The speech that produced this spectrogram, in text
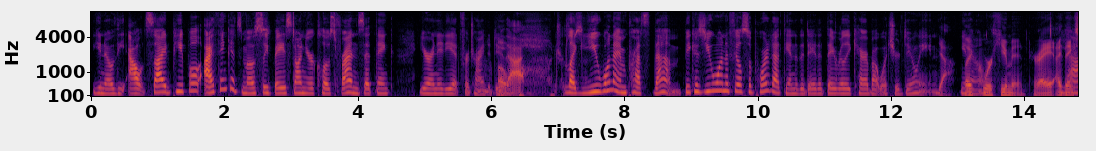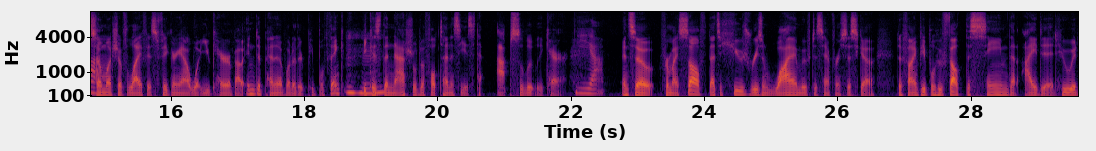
you know the outside people. I think it's mostly based on your close friends that think you're an idiot for trying to do Oh, that. Like you want to impress them because you want to feel supported at the end of the day that they really care about what you're doing. Yeah, you like know? we're human, right? I think so much of life is figuring out what you care about, independent of what other people think, because Mm-hmm. the natural default tendency is to absolutely care. Yeah. And so for myself, that's a huge reason why I moved to San Francisco to find people who felt the same that I did, who would,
